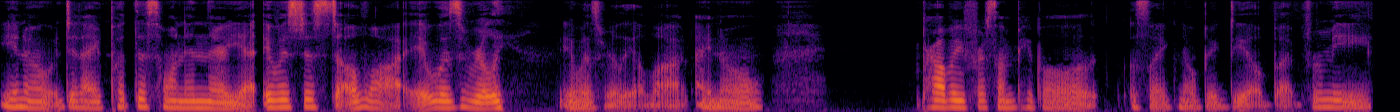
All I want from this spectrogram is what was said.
you know did I put this one in there yet? It was just a lot. It was really it was really a lot. I know probably for some people it was like no big deal but for me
